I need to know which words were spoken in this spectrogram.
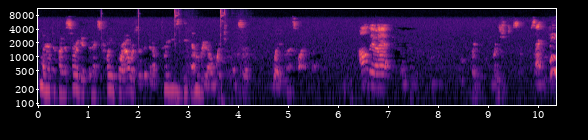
I'm going to have to find a surrogate the next 24 hours, or they're going to freeze the embryo, which makes it way less likely. I'll do it. Wait, what did you just say? sorry. Hey,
